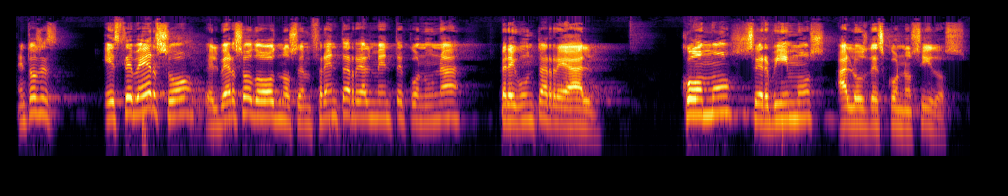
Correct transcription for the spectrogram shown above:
Entonces, este verso, el verso 2, nos enfrenta realmente con una pregunta real. ¿Cómo servimos a los desconocidos?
